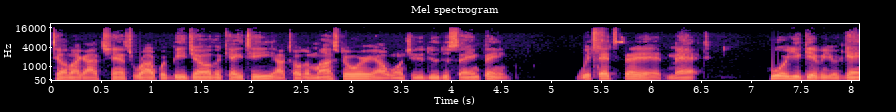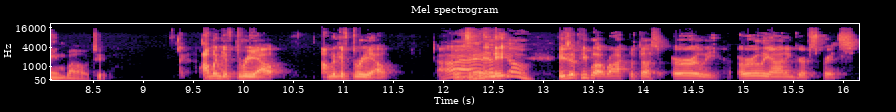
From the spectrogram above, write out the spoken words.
Tell them I got a chance to rock with B Jones and KT. I told them my story. I want you to do the same thing. With that said, Matt, who are you giving your game ball to? I'm gonna give three out. I'm gonna give three out. All right, And let's it- go. These are people that rocked with us early, early on in Grip Spritz.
